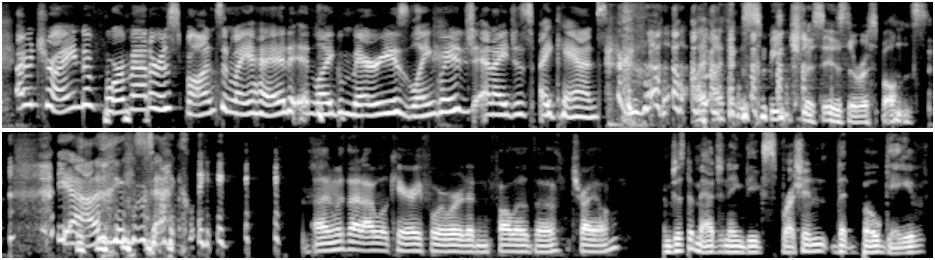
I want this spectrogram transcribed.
like, I'm trying to format a response in my head in like Mary's language, and I just, I can't. I, I think speechless is the response. yeah, exactly. And with that, I will carry forward and follow the trail. I'm just imagining the expression that Bo gave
